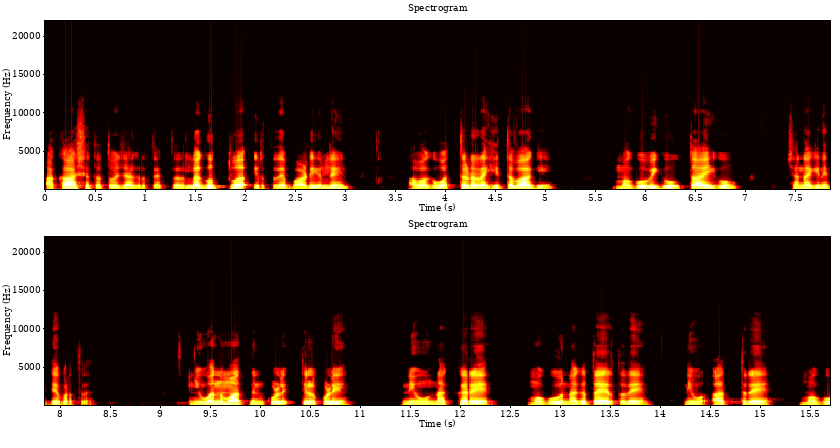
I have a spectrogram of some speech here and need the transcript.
ಆಕಾಶ ತತ್ವ ಜಾಗೃತಿ ಆಗ್ತದೆ. ಲಘುತ್ವ ಇರ್ತದೆ ಬಾಡಿಯಲ್ಲಿ. ಆವಾಗ ಒತ್ತಡ ರಹಿತವಾಗಿ ಮಗುವಿಗೂ, ತಾಯಿಗೂ ಚೆನ್ನಾಗಿ ನಿದ್ದೆ ಬರ್ತದೆ. ನೀವು ಒಂದು ಮಾತು ನಿನ್ಕೊಳ್ಳಿ ತಿಳ್ಕೊಳ್ಳಿ. ನೀವು ನಕ್ಕರೆ, ಮಗು ನಗುತ್ತಾ ಇರ್ತದೆ. ನೀವು ಅತ್ತರೆ ಮಗು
